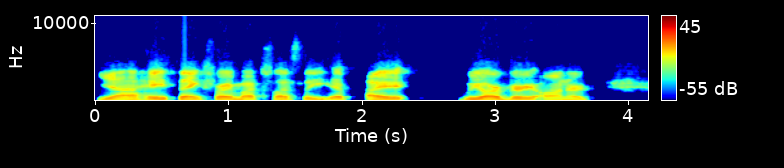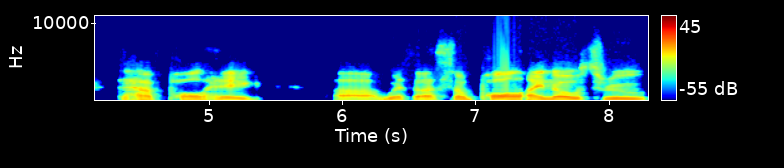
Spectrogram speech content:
Yeah. Hey, thanks very much, Lesley. I we are very honored to have Paul Haigh uh, with us. So, Paul, I know through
